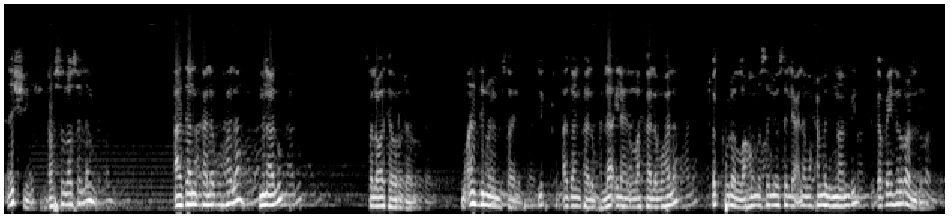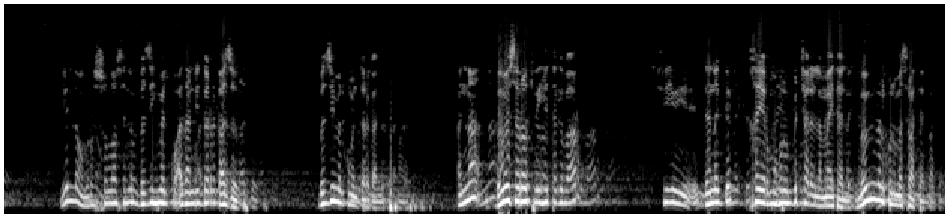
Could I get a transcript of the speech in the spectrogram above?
እሺ ረሱ ስ ሰለም አዛን ካለ በኋላ ምን አሉ? ሰለዋት ያወርዳሉ። ሙአዚኑ ለምሳሌ ልክ አዛን ካለ በኋላ ላኢላህ ኢላላህ ካለ በኋላ ጮክ ብሎ አላሁመ ሰሊ ወሰሊ ዐላ ሙሐመድ ምናምን ቢል ተቀባይነት ይኖራል እንዴ? የለውም። ረሱ ስ ሰለም በዚህ መልኩ አዛን እንዲደረግ አዘዙ። በዚህ መልኩ መደረግ አለበት። ማለት እና በመሰረቱ ይሄ ተግባር ሲደነገግ ኸይር መሆኑን ብቻ አይደለም ማየት ያለብን በምን መልኩ ነው መስራት ያለብን?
